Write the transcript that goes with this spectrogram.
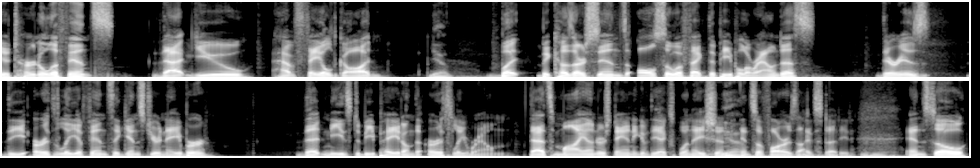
eternal offense that you have failed God, Yeah. but because our sins also affect the people around us, there is the earthly offense against your neighbor that needs to be paid on the earthly realm. That's my understanding of the explanation Yeah. insofar as I've studied. And so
